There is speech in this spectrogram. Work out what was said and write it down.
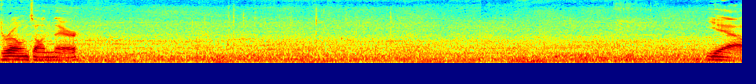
drones on there. Yeah.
